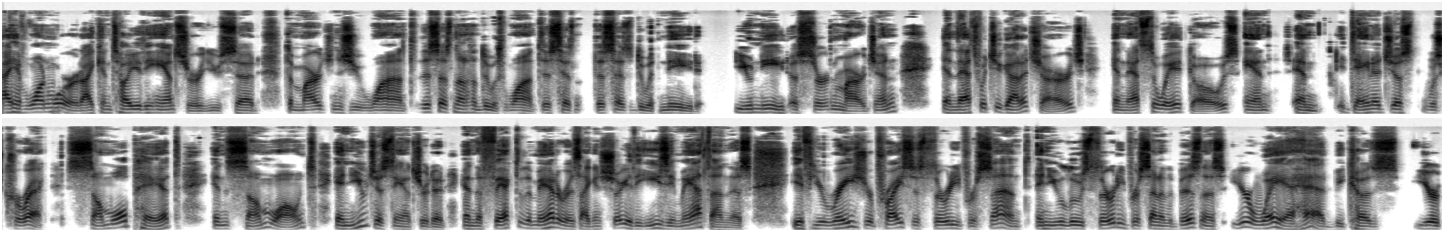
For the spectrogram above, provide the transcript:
I have one word. I can tell you the answer. You said the margins you want. This has nothing to do with want. This has this has to do with need. You need a certain margin, and that's what you got to charge and that's the way it goes. And and Dana just was correct. Some will pay it, and some won't. And you just answered it. And the fact of the matter is, I can show you the easy math on this. If you raise your prices thirty percent and you lose thirty percent of the business, you're way ahead because you're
